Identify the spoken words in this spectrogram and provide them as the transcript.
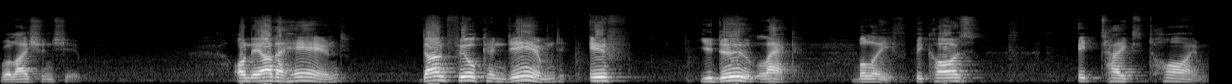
relationship. On the other hand, don't feel condemned if you do lack belief because it takes time.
